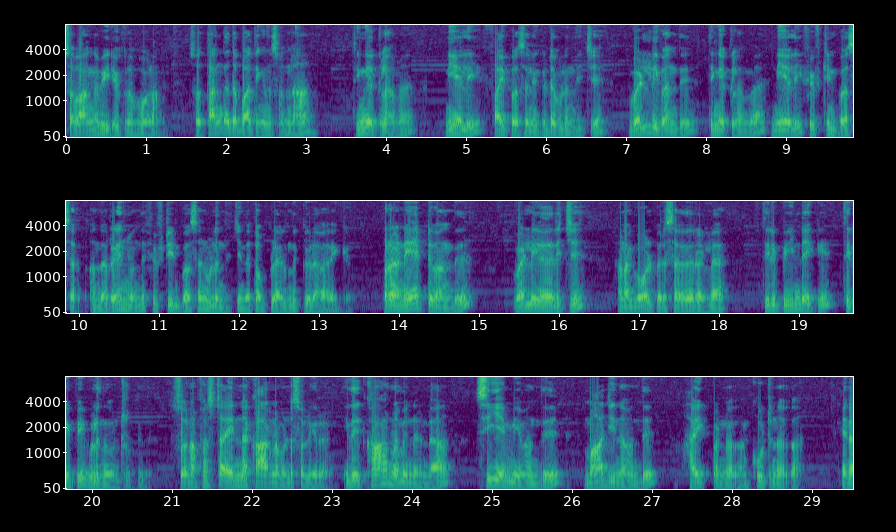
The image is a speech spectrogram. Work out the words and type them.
ஸோ வாங்க வீடியோக்குள்ளே போகலாம் ஸோ தங்கத்தை பார்த்தீங்கன்னு சொன்னால் திங்கக்கிழமை நியர்லி ஃபைவ் பர்சன்ட் விழுந்துச்சு. வெள்ளி வந்து திங்கக்கிழமை நியர்லி ஃபிஃப்டீன் பர்சன்ட் அந்த ரேஞ்ச் வந்து ஃபிஃப்டீன் பர்சன்ட் விழுந்துச்சு இந்த டொப்பில் இருந்து கீழே வரைக்கும். அப்புறம் நேற்று வந்து வெள்ளி ஏறிச்சு ஆனால் கோல்டு பெருசாக ஏறல. திருப்பி இன்றைக்கு திருப்பி விழுந்து கொண்டிருக்குது. ஸோ நான் ஃபஸ்ட்டாக என்ன காரணம்னு சொல்லிடுறேன். இது காரணம் என்னென்னா சிஎம்இ வந்து மார்ஜினை வந்து ஹைக் பண்ணது தான் கூட்டினது தான் ஏன்னா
